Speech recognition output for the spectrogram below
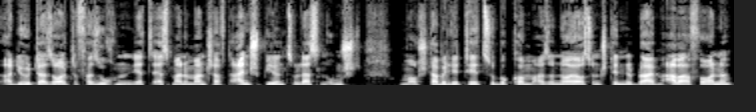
Adi Hütter sollte versuchen, jetzt erstmal eine Mannschaft einspielen zu lassen, um, um auch Stabilität zu bekommen. Also Neuhaus und Stindel bleiben. Aber vorne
